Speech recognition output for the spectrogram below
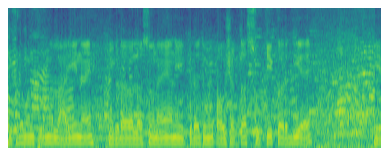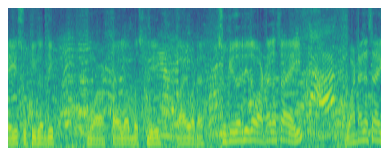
इकडं पण पूर्ण लाईन आहे. इकडं लसूण आहे आणि इकडं तुम्ही पाहू शकता सुकी गर्दी आहे. याही सुकी गर्दी वाटायला बसली. काय वाटा? सुकी गर्दीचा वाटा कसा आहे वाटा कसा आहे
